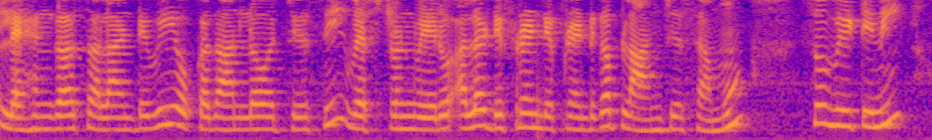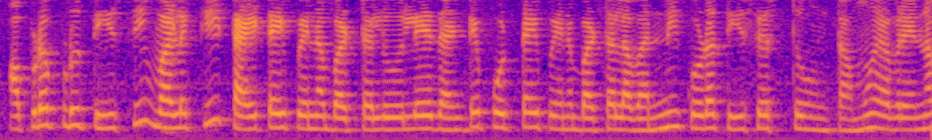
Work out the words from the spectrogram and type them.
లెహంగాస్ అలాంటివి ఒక దానిలో వచ్చేసి వెస్ట్రన్ వేరు అలా డిఫరెంట్ డిఫరెంట్గా ప్లాన్ చేసాము. సో వీటిని అప్పుడప్పుడు తీసి వాళ్ళకి టైట్ అయిపోయిన బట్టలు లేదంటే పొట్టైపోయిన బట్టలు అవన్నీ కూడా తీసేస్తూ ఉంటాము. ఎవరైనా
